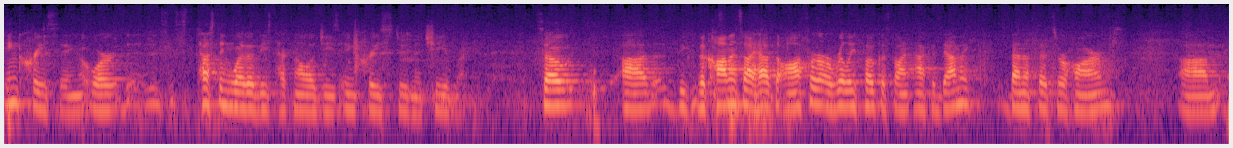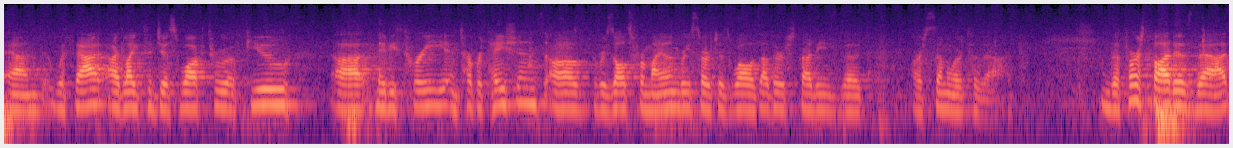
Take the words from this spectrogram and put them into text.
increasing or testing whether these technologies increase student achievement. So uh, the, the, comments I have to offer are really focused on academic benefits or harms. Um, and with that, I'd like to just walk through a few, uh, maybe three interpretations of the results from my own research as well as other studies that are similar to that. The first thought is that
